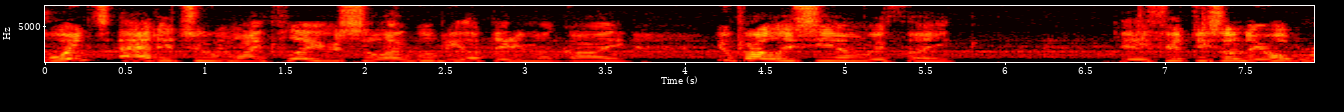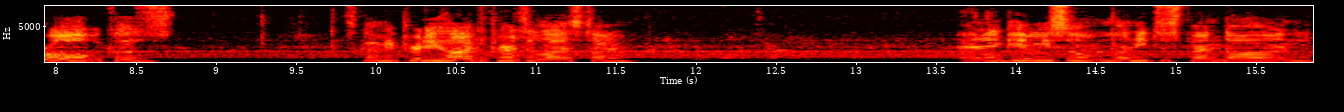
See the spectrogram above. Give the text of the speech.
points added to my players, so I will be updating my guy. You'll probably see him with like a 50 something overall because it's gonna be pretty high compared to last time. And it gave me some money to spend on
